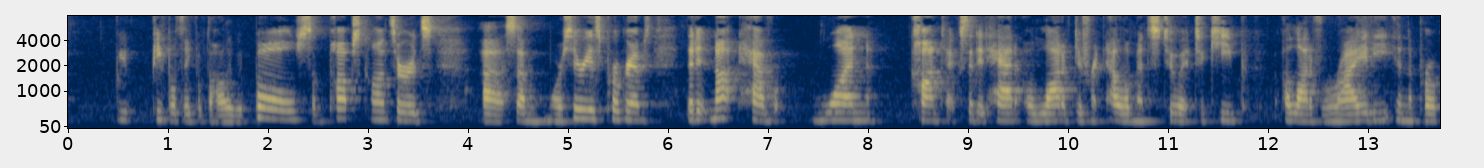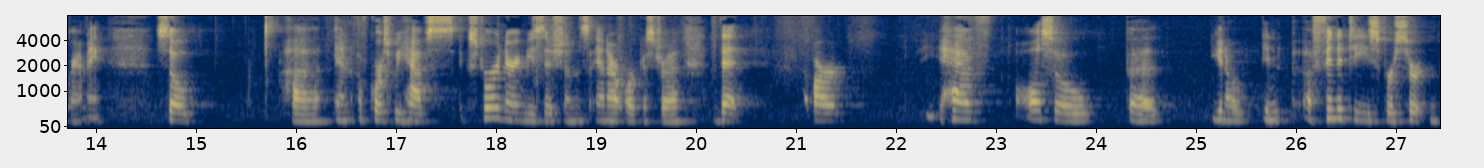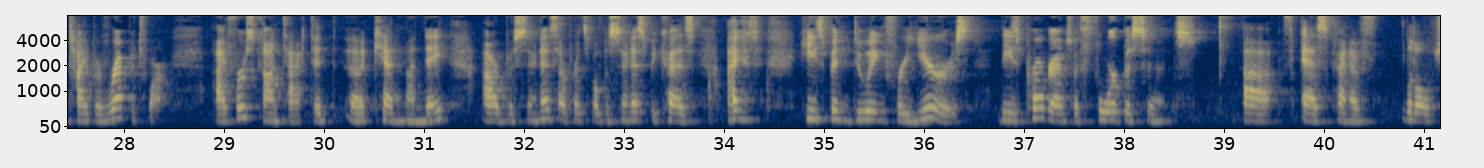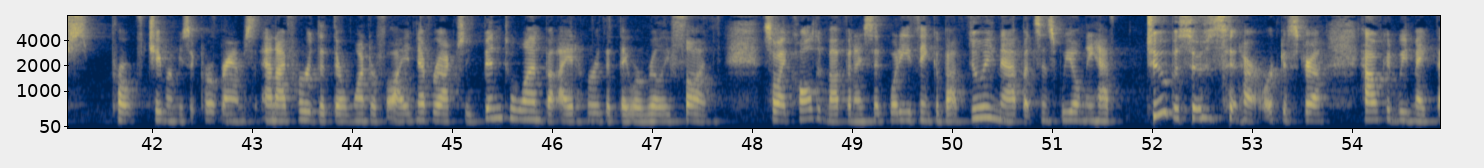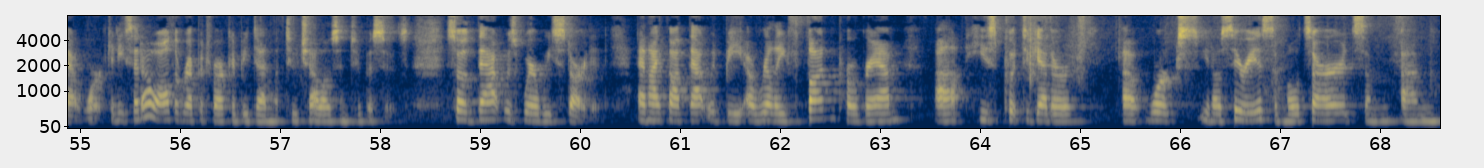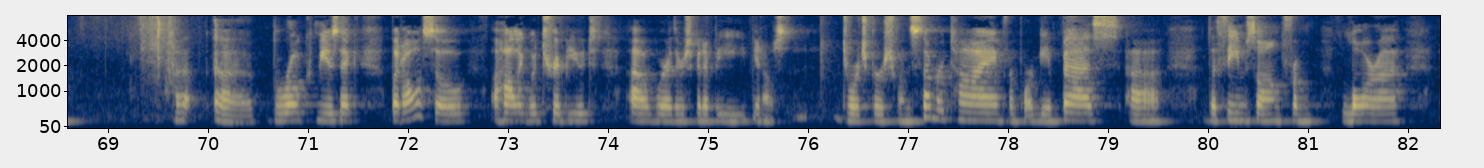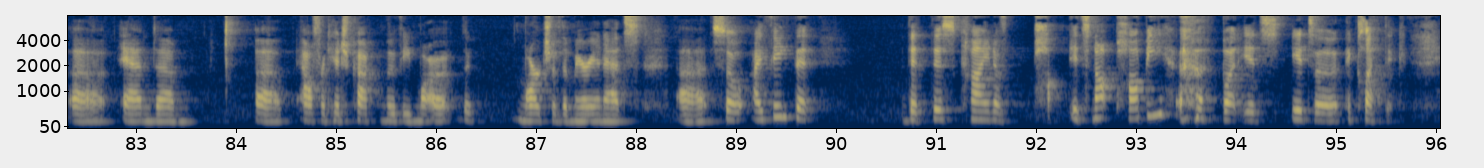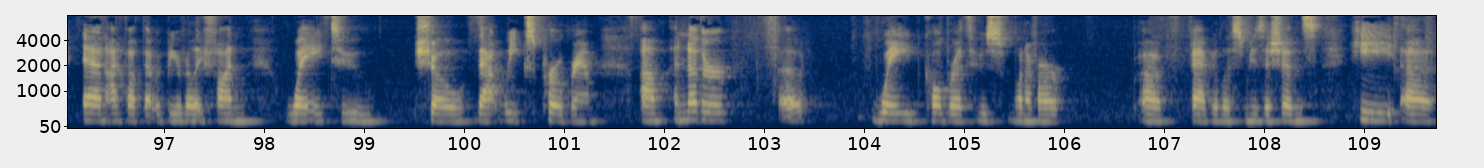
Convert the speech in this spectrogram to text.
people think of the Hollywood Bowl, some pops concerts, uh, some more serious programs. That it not have one context, that it had a lot of different elements to it to keep a lot of variety in the programming. So, uh, and of course, we have extraordinary musicians in our orchestra that are have also, uh, you know, in affinities for certain type of repertoire. I first contacted uh, Ken Munday, our bassoonist, our principal bassoonist, because I he's been doing for years these programs with four bassoons uh, as kind of little pro- chamber music programs, and I've heard that they're wonderful. I had never actually been to one, but I had heard that they were really fun. So I called him up and I said, "What do you think about doing that?" But since we only have two bassoons in our orchestra. How could we make that work? And he said, Oh, all the repertoire could be done with two cellos and two bassoons. So that was where we started. And I thought that would be a really fun program. Uh, he's put together uh, works, you know, serious, some Mozart, some um, uh, uh Baroque music, but also a Hollywood tribute uh, where there's going to be, you know, George Gershwin's "Summertime" from Porgy and Bess, uh, the theme song from Laura, and um, Alfred Hitchcock movie, Mar- the March of the Marionettes. so I think that that this kind of it's not poppy, but it's it's a eclectic, and I thought that would be a really fun way to show that week's program. Um, another uh, Wade Culbreath, who's one of our uh, fabulous musicians, he uh,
